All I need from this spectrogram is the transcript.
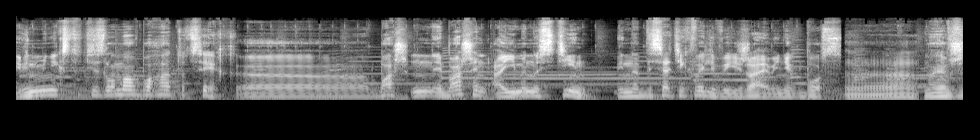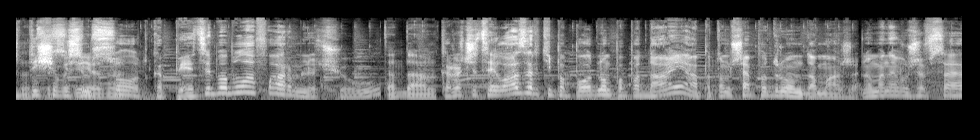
І він мені, кстати, зламав багато цих. Е- баш... Не башень, а іменно стін. Він на 10 хвилі виїжджає, він як бос. У мене вже Ну, це серйозно. 1800. Капець я бабла фармлю, чу. Та да. Коротше, цей лазер, типа, по одному попадає, а потім ще по другому дамаже. Ну, мене вже все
